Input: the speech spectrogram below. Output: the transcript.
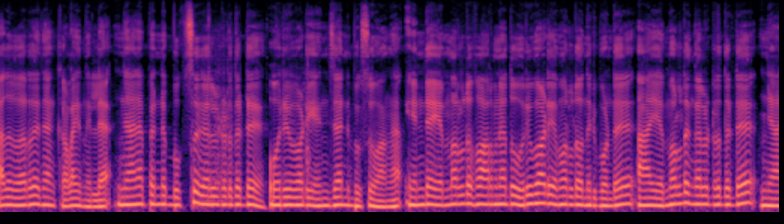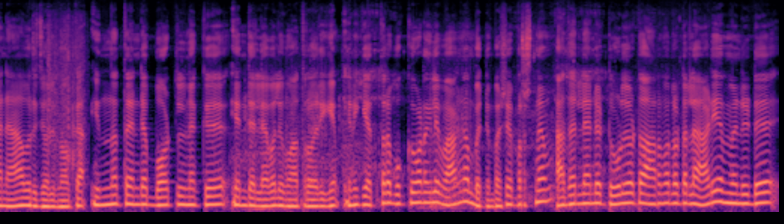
അത് വെറുതെ ഞാൻ കളയുന്നില്ല. ഞാനപ്പോൾ എന്റെ ബുക്സ് കല്ലെടുത്തിട്ട് ഒരുപാട് എൻജാൻഡ് ബുക്സ് വാങ്ങാം. എന്റെ എമറൽഡ് ഫാർമിനകത്ത് ഒരുപാട് എമറൽഡ് വന്നിരിപ്പുണ്ട്. ആ എമറൽഡും കല്ലെടുത്തിട്ട് ഞാൻ ആ ഒരു ജോലി നോക്കാം. ഇന്നത്തെ എന്റെ ബോട്ടിലിനൊക്കെ എന്റെ ലെവൽ മാത്രമായിരിക്കും. എനിക്ക് എത്ര ബുക്ക് വേണമെങ്കിലും വാങ്ങാൻ പറ്റും. പക്ഷേ പ്രശ്നം അതല്ല എന്റെ ടൂളിലോട്ടോ ആർമറിലോട്ടോ ആടിയാൻ വേണ്ടിയിട്ട്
